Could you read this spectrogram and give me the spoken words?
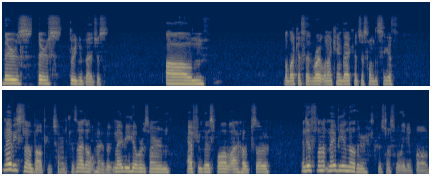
there's there's three new badges. Um, but like I said, right when I came back, I just wanted to see if maybe Snowbob returned because I don't have it. Maybe he'll return after this Bob. I hope so. And if not, maybe another Christmas related Bob.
